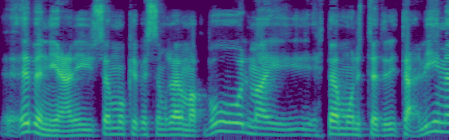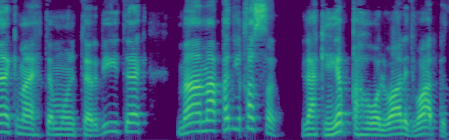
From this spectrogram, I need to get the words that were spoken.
كابن يعني يسموك باسم غير مقبول ما يهتمون. تعليمك ما يهتمون تربيتك ما ما قد يقصر. لكن يبقى هو الوالد والد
